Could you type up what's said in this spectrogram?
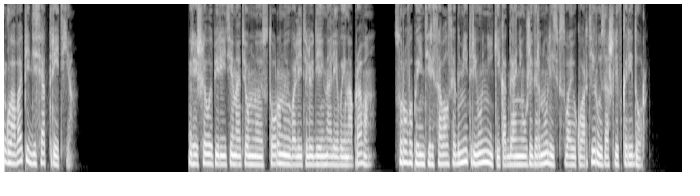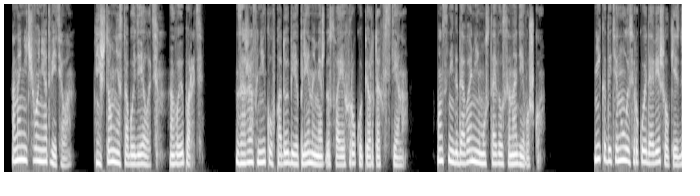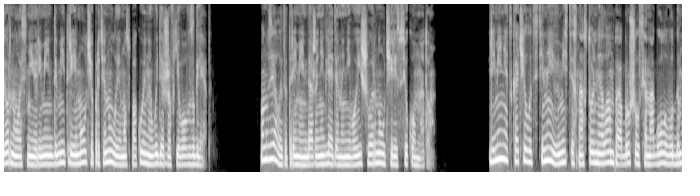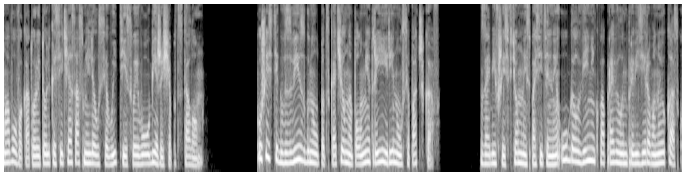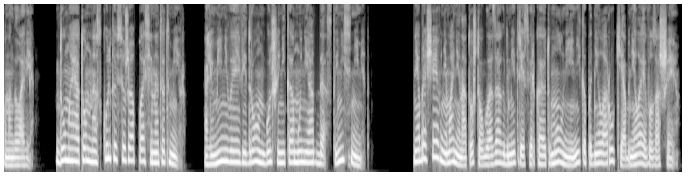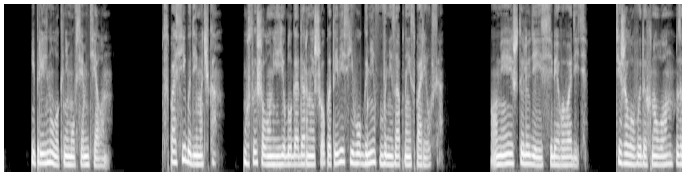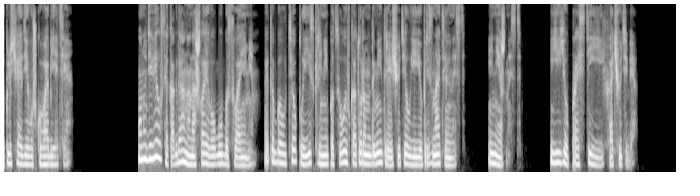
Глава 53. Решила перейти на темную сторону и валить людей налево и направо. Сурово поинтересовался Дмитрий у Ники, когда они уже вернулись в свою квартиру и зашли в коридор. Она ничего не ответила. «И что мне с тобой делать? Выпороть?» Зажав Нику в подобие плена между своих рук, упертых в стену, он с негодованием уставился на девушку. Ника дотянулась рукой до вешалки, сдернула с нее ремень Дмитрия и молча протянула ему, спокойно выдержав его взгляд. Он взял этот ремень, даже не глядя на него, и швырнул через всю комнату. Ремень отскочил от стены и вместе с настольной лампой обрушился на голову домового, который только сейчас осмелился выйти из своего убежища под столом. Пушистик взвизгнул, подскочил на полметра и ринулся под шкаф. Забившись в темный спасительный угол, веник поправил импровизированную каску на голове Думая о том, насколько все же опасен этот мир, алюминиевое ведро он больше никому не отдаст и не снимет. Не обращая внимания на то, что в глазах Дмитрия сверкают молнии, Ника подняла руки, и обняла его за шею и прильнула к нему всем телом. «Спасибо, Димочка», — услышал он ее благодарный шепот, и весь его гнев внезапно испарился. «Умеешь ты людей из себя выводить», — тяжело выдохнул он, заключая девушку в объятия. Он удивился, когда она нашла его губы своими. Это был теплый искренний поцелуй, в котором Дмитрий ощутил ее признательность и нежность. Ее «прости и хочу тебя».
